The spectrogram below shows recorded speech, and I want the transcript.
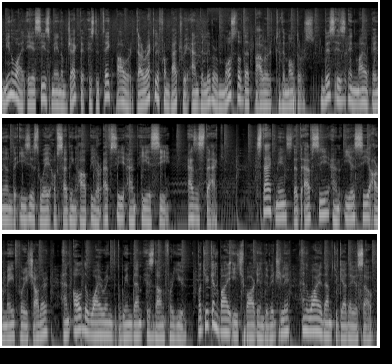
Meanwhile, ESC's main objective is to take power directly from battery and deliver most of that power to the motors. This is in my opinion the easiest way of setting up your FC and ESC as a stack. Stack means that the FC and ESC are made for each other and all the wiring between them is done for you. But you can buy each part individually and wire them together yourself.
